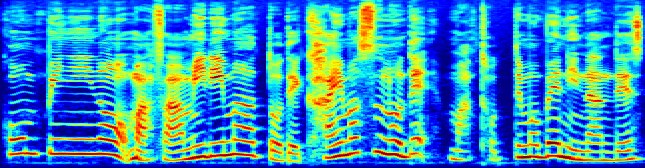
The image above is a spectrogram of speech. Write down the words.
コンビニの、まあ、ファミリーマートで買えますので、まあ、とっても便利なんです。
